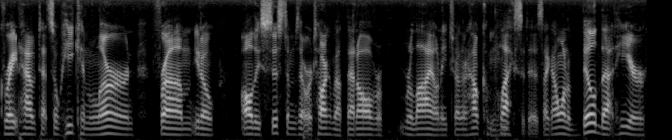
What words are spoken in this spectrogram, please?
great habitat so he can learn from, you know, all these systems that we're talking about that all re- rely on each other. How complex it is. Like I want to build that here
